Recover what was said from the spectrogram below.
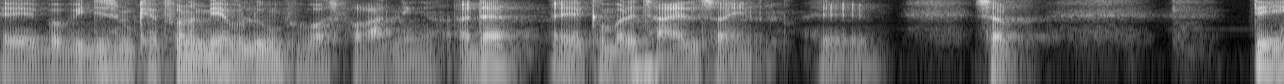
øh, hvor vi ligesom kan få noget mere volumen på vores forretninger. Og der øh, kommer det tegl så ind. Øh, så det,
